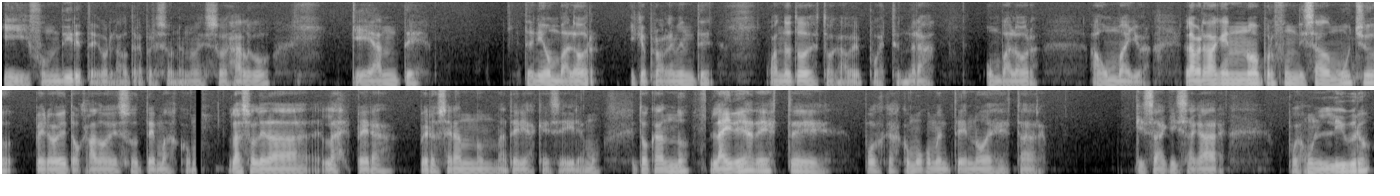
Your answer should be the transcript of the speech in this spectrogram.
y fundirte con la otra persona, ¿no? Eso es algo que antes tenía un valor y que probablemente cuando todo esto acabe, pues tendrá un valor aún mayor. La verdad que no he profundizado mucho, pero he tocado eso, temas como la soledad, la espera, pero serán materias que seguiremos tocando. La idea de este podcast, como comenté, no es estar quizá aquí sacar pues un libro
